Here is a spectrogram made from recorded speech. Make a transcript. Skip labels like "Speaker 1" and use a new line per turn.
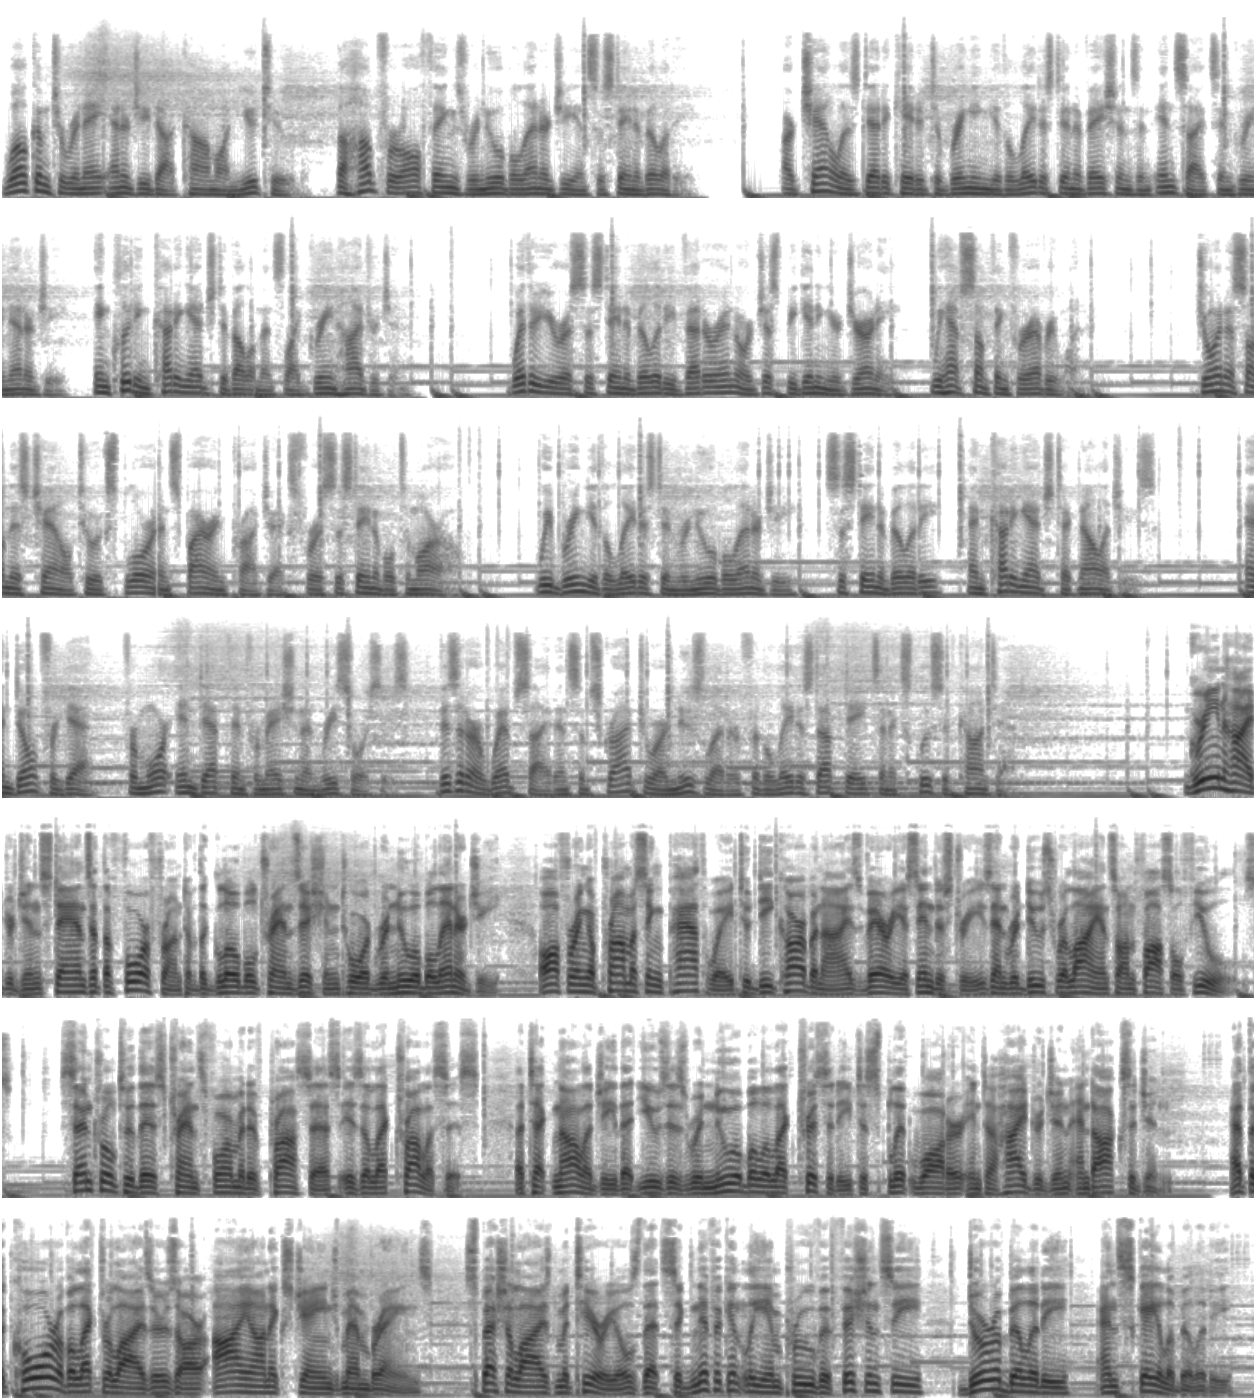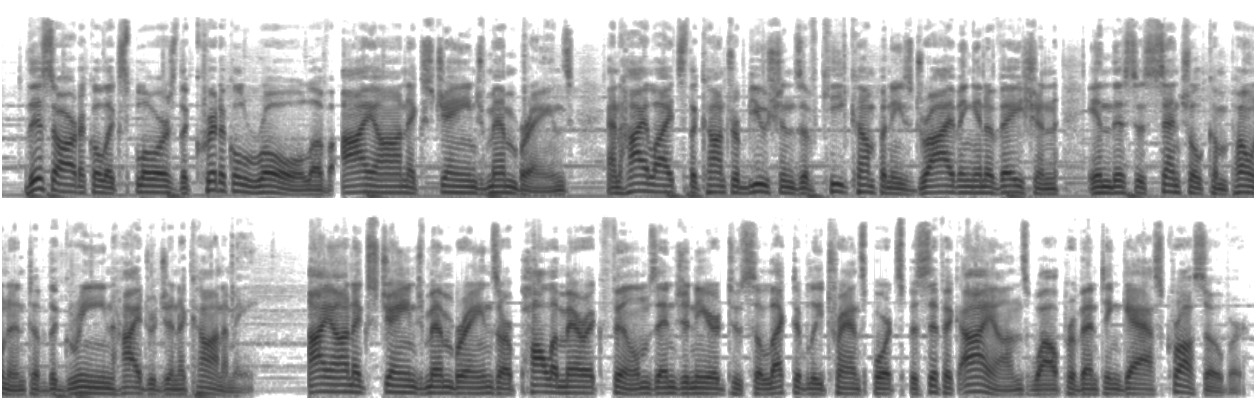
Welcome to ReneEnergy.com on YouTube, the hub for all things renewable energy and sustainability. Our channel is dedicated to bringing you the latest innovations and insights in green energy, including cutting edge developments like green hydrogen. Whether you're a sustainability veteran or just beginning your journey, we have something for everyone. Join us on this channel to explore inspiring projects for a sustainable tomorrow. We bring you the latest in renewable energy, sustainability, and cutting edge technologies. And don't forget, for more in depth information and resources, visit our website and subscribe to our newsletter for the latest updates and exclusive content.
Green hydrogen stands at the forefront of the global transition toward renewable energy, offering a promising pathway to decarbonize various industries and reduce reliance on fossil fuels. Central to this transformative process is electrolysis, a technology that uses renewable electricity to split water into hydrogen and oxygen. At the core of electrolyzers are ion exchange membranes, specialized materials that significantly improve efficiency, durability, and scalability. This article explores the critical role of ion exchange membranes and highlights the contributions of key companies driving innovation in this essential component of the green hydrogen economy. Ion exchange membranes are polymeric films engineered to selectively transport specific ions while preventing gas crossover.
